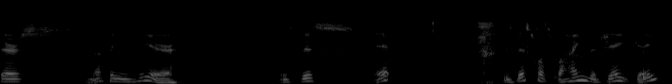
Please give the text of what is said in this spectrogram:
There's nothing here. Is this it? Is this what's behind the Jade Gate?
